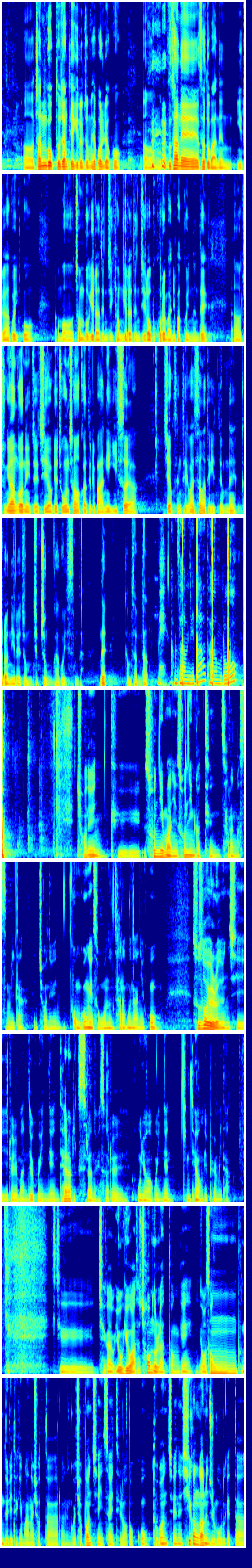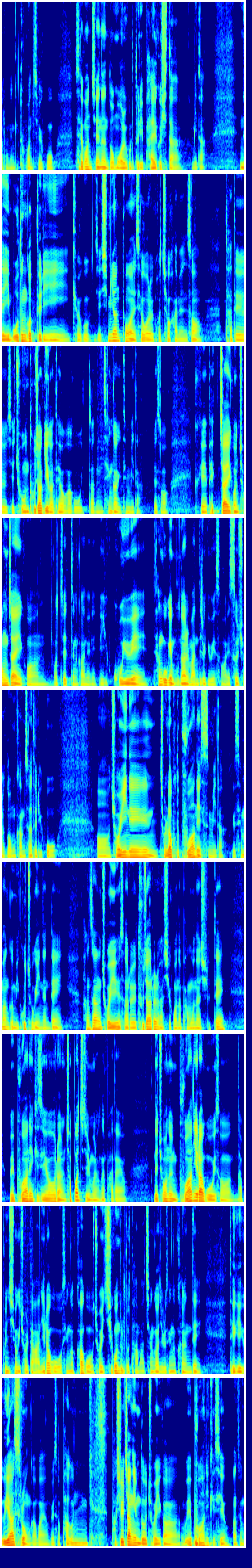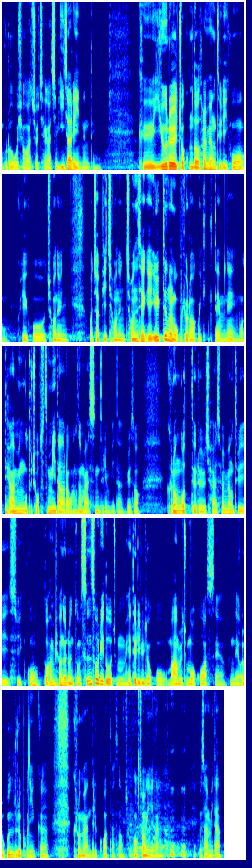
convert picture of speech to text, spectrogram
어, 전국 도장 깨기를 좀 해보려고 어, 부산에서도 많은 일을 하고 있고 뭐 전북이라든지 경기라든지 러브콜을 많이 받고 있는데 어, 중요한 거는 이제 지역에 좋은 창업가들이 많이 있어야 지역 생태가 활성화되기 때문에 그런 일에 좀 집중하고 있습니다. 네, 감사합니다. 네, 감사합니다. 다음으로 저는 그 손님 아닌 손님 같은 사람 같습니다. 저는 공공에서 오는 사람은 아니고 수소연료전지를 만들고 있는 테라릭스라는 회사를 운영하고 있는 김태형 대표입니다. 그 제가 여기 와서 처음 놀랐던 게 여성분들이 되게 많으셨다라는 걸 첫 번째 insight를 얻었고 두 번째는 시간 가는 줄 모르겠다라는 게 두 번째고 세 번째는 너무 얼굴들이 밝으시다입니다. 근데 이 모든 것들이 결국 이제 10년 동안의 세월을 거쳐가면서 다들 이제 좋은 도자기가 되어가고 있다는 생각이 듭니다. 그래서 그게 백자이건 청자이건 어쨌든 간에 이 고유의 한국의 문화를 만들기 위해서 애써주셔서 너무 감사드리고 어, 저희는 전라북도 부안에 있습니다. 그 새만금 입구 쪽에 있는데 항상 저희 회사를 투자를 하시거나 방문하실 때 왜 부안에 계세요?라는 첫 번째 질문을 항상 받아요. 근데 저는 부안이라고 해서 나쁜 지역이 절대 아니라고 생각하고 저희 직원들도 다 마찬가지로 생각하는데 되게 의아스러운가 봐요. 그래서 박은 박 실장님도 저희가 왜 부안이 계세요? 항상 물어보셔가지고 제가 지금 이 자리에 있는데 그 이유를 조금 더 설명드리고 그리고 저는 어차피 저는 전 세계 1등을 목표로 하고 있기 때문에 뭐 대한민국도 좁습니다라고 항상 말씀드립니다. 그래서 그런 것들을 잘 설명드릴 수 있고 또 한편으로는 또 쓴소리도 좀 해드리려고 마음을 좀 먹고 왔어요. 근데 얼굴들을 보니까 그러면 안 될 것 같아서 좀 걱정이긴 합니다. 감사합니다.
